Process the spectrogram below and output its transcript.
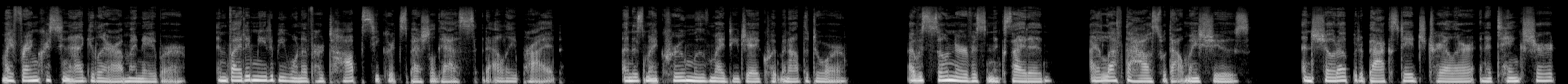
My friend Christina Aguilera, my neighbor, invited me to be one of her top secret special guests at LA Pride. And as my crew moved my DJ equipment out the door, I was so nervous and excited, I left the house without my shoes and showed up at a backstage trailer in a tank shirt,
